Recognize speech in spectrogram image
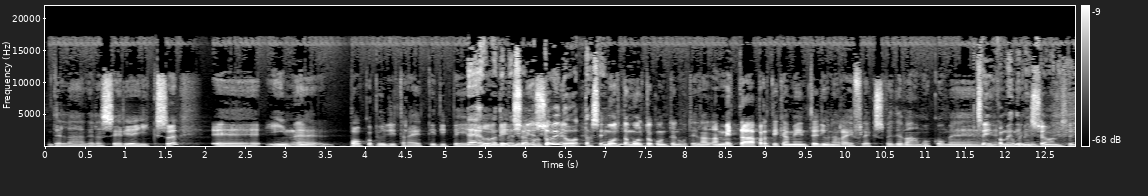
della, della, serie X, eh, in poco più di 3 etti di peso. È una dimensione molto ridotta, sì. Molto molto contenute, la, la, metà praticamente di una reflex vedevamo come, sì, come, come dimensione. Sì.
